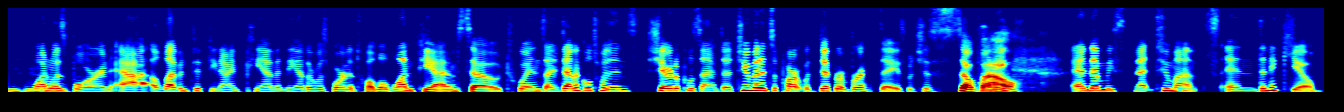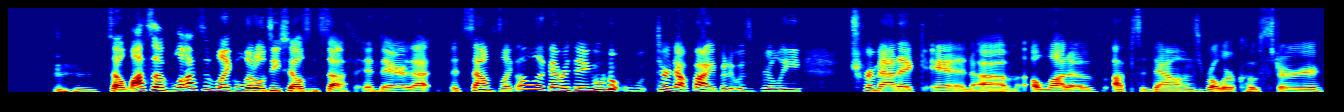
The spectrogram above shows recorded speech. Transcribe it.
Mm-hmm. One was born at 11:59 p.m. and the other was born at 12:01 p.m. So twins, identical twins, shared a placenta, two minutes apart with different birthdays, which is so funny. Wow. And then we spent two months in the NICU. Mm-hmm. So lots of lots of like little details and stuff in there that it sounds like, oh look, everything turned out fine, but it was really traumatic and Mhm. um, a lot of ups and downs, roller coaster,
